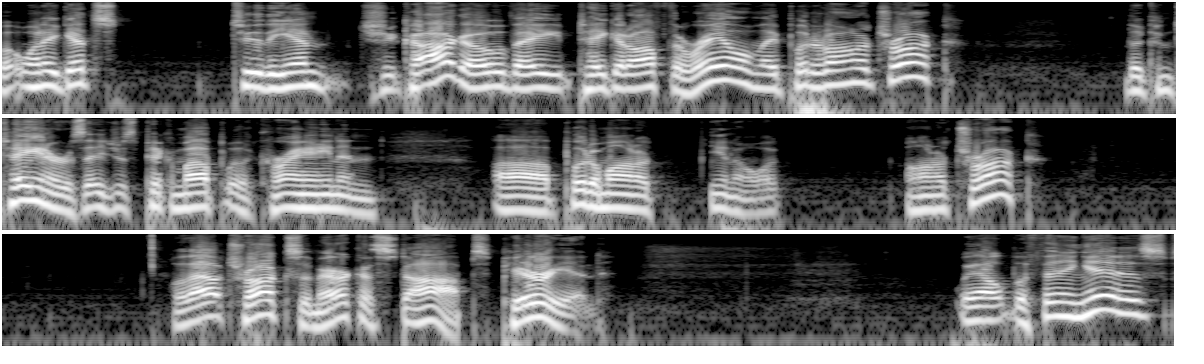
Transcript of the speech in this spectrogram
but when it gets to the end Chicago, they take it off the rail and they put it on a truck. The containers, they just pick them up with a crane and uh, put them on a you know a, on a truck. Without trucks, America stops. Period. Well, the thing is,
